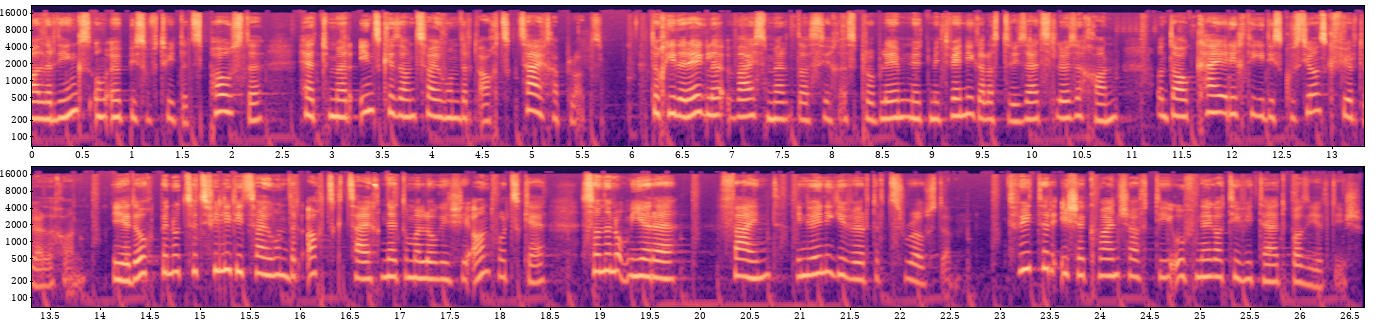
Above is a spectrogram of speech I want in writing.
Allerdings, um etwas auf Twitter zu posten, hat man insgesamt 280 Zeichen Platz. Doch in der Regel weiß man, dass sich ein Problem nicht mit weniger als drei Sätzen lösen kann und auch keine richtige Diskussion geführt werden kann. Jedoch benutzen viele die 280 Zeichen nicht um eine logische Antwort zu geben, sondern um ihren Feind in wenige Wörter zu roasten. Twitter ist eine Gemeinschaft, die auf Negativität basiert ist.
